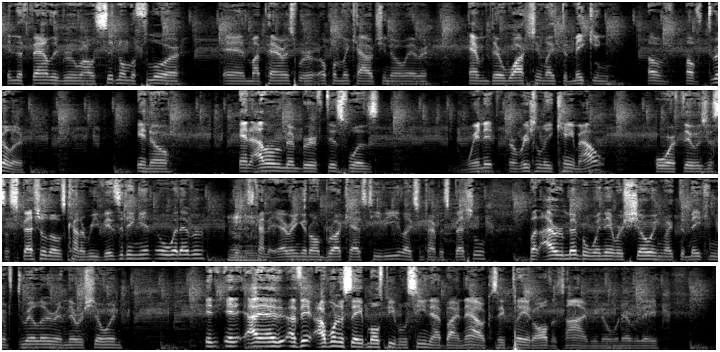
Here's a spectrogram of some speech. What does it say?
in the family room. I was sitting on the floor, and my parents were up on the couch, you know, whatever, and they're watching like the making of of Thriller, you know, and I don't remember if this was when it originally came out. Or if there was just a special that was kind of revisiting it or whatever, and just kind of airing it on broadcast TV, like some type of special. But I remember when they were showing like the making of Thriller, and they were showing. And, and I, I think I want to say most people have seen that by now because they play it all the time. You know, whenever they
